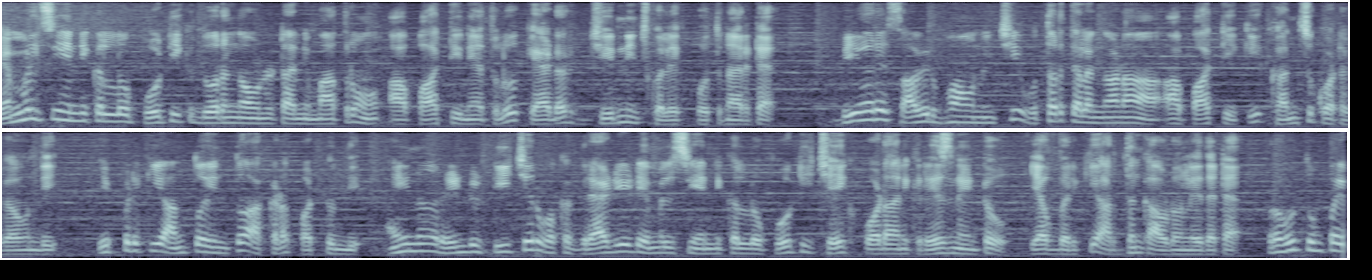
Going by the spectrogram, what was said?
ఎమ్మెల్సీ ఎన్నికల్లో పోటీకి దూరంగా ఉండటాన్ని మాత్రం ఆ పార్టీ నేతలు క్యాడర్ జీర్ణించుకోలేకపోతున్నారట. బీఆర్ఎస్ ఆవిర్భావం నుంచి ఉత్తర తెలంగాణ ఆ పార్టీకి కంచుకోటగా ఉంది. ఇప్పటికీ అంతో ఇంతో అక్కడ పట్టుంది. అయినా రెండు టీచర్ ఒక గ్రాడ్యుయేట్ ఎమ్మెల్సీ ఎన్నికల్లో పోటీ చేయకపోవడానికి రీజన్ ఏంటో ఎవ్వరికీ అర్థం కావడం లేదట. ప్రభుత్వంపై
